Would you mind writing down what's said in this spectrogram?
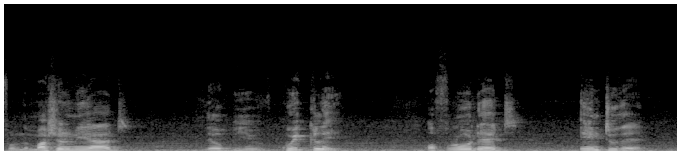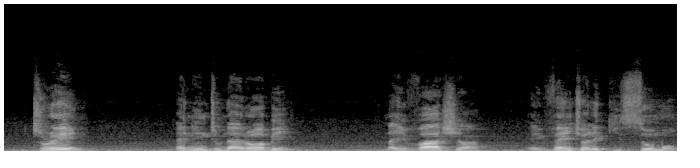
from the machining yard, they'll be quickly offloaded into the train and into Nairobi, Naivasha, eventually Kisumu,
